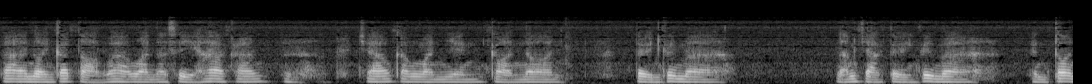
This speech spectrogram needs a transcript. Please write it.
พระอานนท์ก็ตอบว่าวันละสี่ห้าครั้ง เช้ากลางวันเย็นก่อนนอน ตื่นขึ้นมา หลังจากตื่นขึ้นมา เป็นต้น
